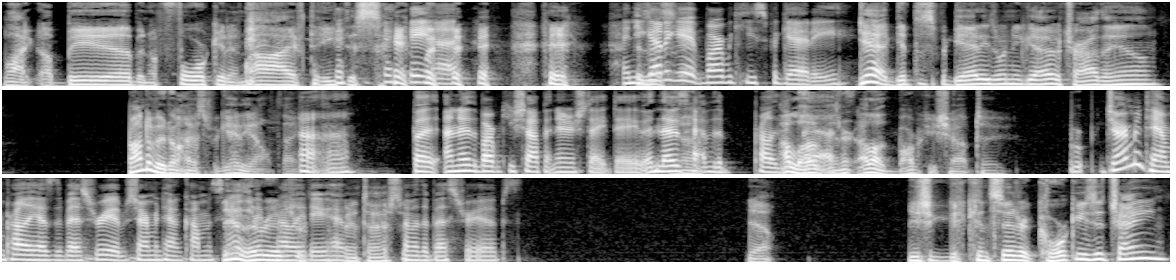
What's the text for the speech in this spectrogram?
like a bib and a fork and a knife to eat this sandwich. yeah. And you got to get barbecue spaghetti. Yeah, get the spaghettis when you go. Try them. Rendezvous don't have spaghetti. I don't think. Uh uh But I know the barbecue shop and Interstate do, and those Yeah. have the probably the I love best. inter- I love the barbecue shop too. Germantown probably has the best ribs. Germantown Commissary. Yeah, their they ribs probably are do have fantastic. some of the best ribs. Yeah, you should consider Corky's a chain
